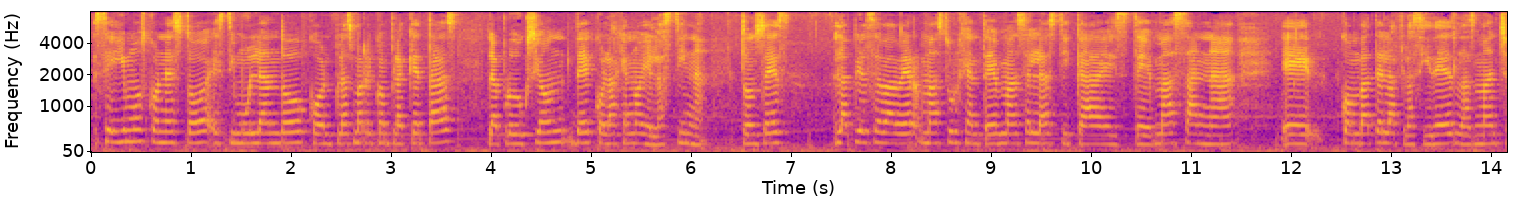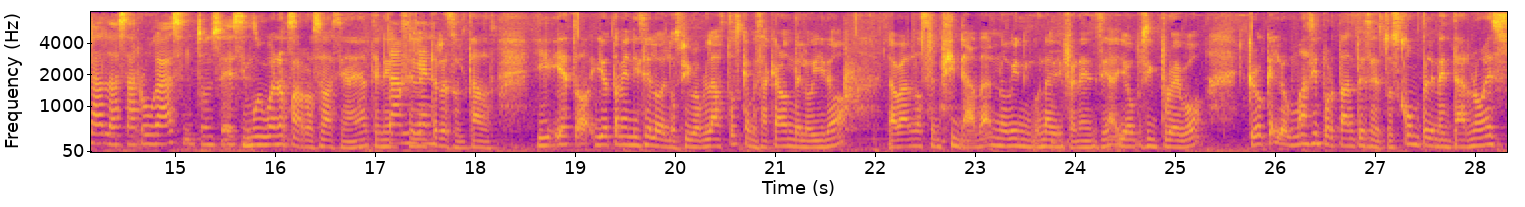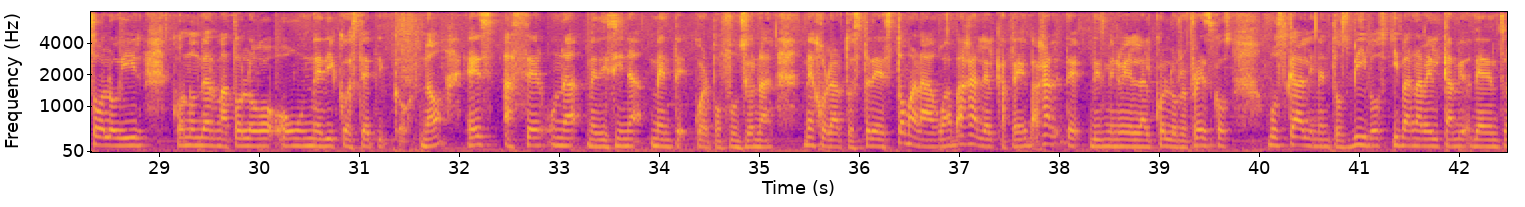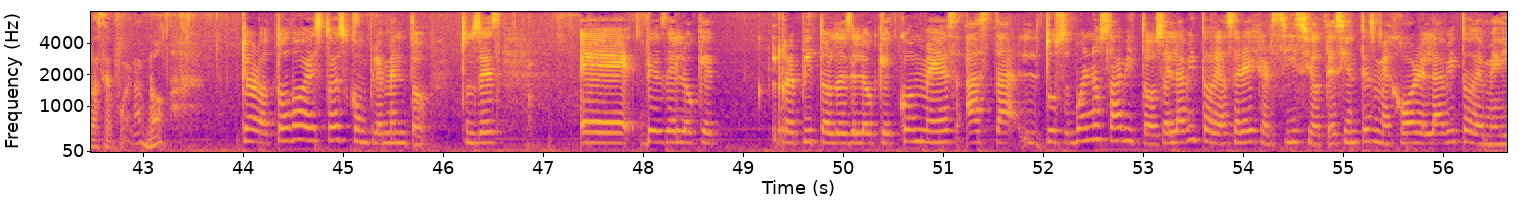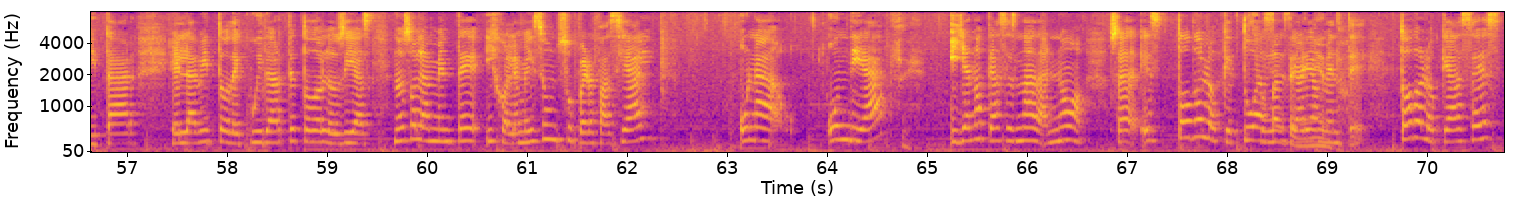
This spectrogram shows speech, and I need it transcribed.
Seguimos con esto estimulando con plasma rico en plaquetas la producción de colágeno y elastina. Entonces, la piel se va a ver más turgente, más elástica, este, más sana, eh, combate la flacidez, las manchas, las arrugas, entonces... Y muy bueno para rosácea, ¿eh? ha tenido excelentes resultados. Y, esto, yo también hice lo de los fibroblastos que me sacaron del oído, la verdad no sentí nada, no vi ninguna diferencia, yo sí pruebo. Creo que lo más importante es esto, es complementar, no es solo ir con un dermatólogo o un médico estético, ¿no? Es hacer una medicina mente-cuerpo funcional, mejorar tu estrés, tomar agua, bajarle el café, bajarle, disminuir el alcohol, los refrescos, buscar alimentos vivos y van a ver el cambio de adentro hacia afuera, ¿no? Claro, todo esto es complemento. Entonces, eh, desde lo que repito, desde lo que comes hasta tus buenos hábitos, el hábito de hacer ejercicio, te sientes mejor, el hábito de meditar, el hábito de cuidarte todos los días. No solamente, híjole, me hice un super facial una, un día y ya no te haces nada, no. O sea, es todo lo que tú haces diariamente. Todo lo que haces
